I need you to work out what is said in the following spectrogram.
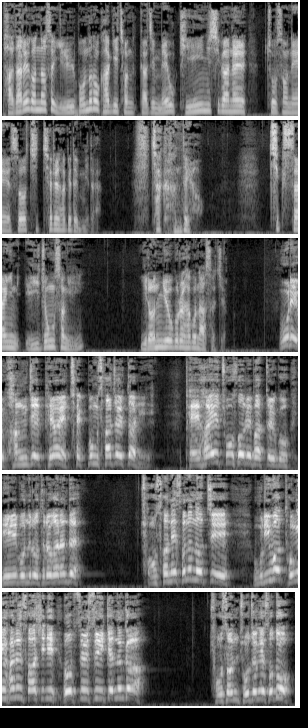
바다를 건너서 일본으로 가기 전까지 매우 긴 시간을 조선에서 지체를 하게 됩니다. 자, 그런데요. 칙사인 이종성이 이런 요구를 하고 나서죠. 우리 황제 폐하의 책봉 사절단이 폐하의 조서를 받들고 일본으로 들어가는데 조선에서는 어찌 우리와 동행하는 사신이 없을 수 있겠는가? 조선 조정에서도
